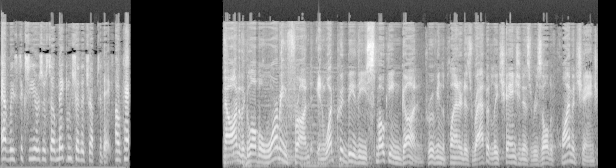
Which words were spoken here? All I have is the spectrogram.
every six years or so, making sure that you're up to date. Okay. Now onto the global warming front in what could be the smoking gun, proving the planet is rapidly changing as a result of climate change.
